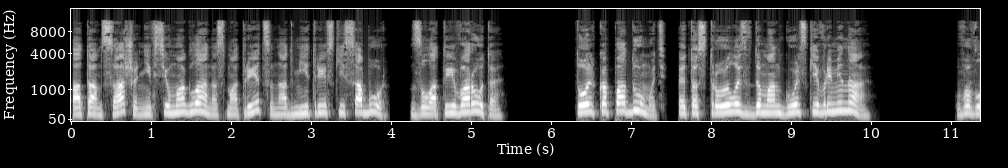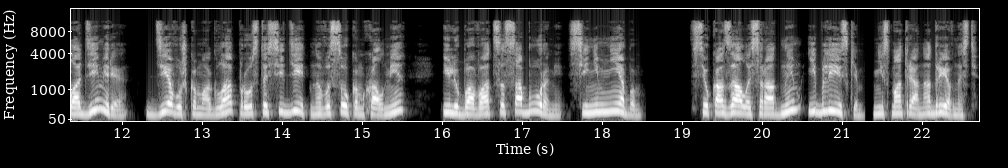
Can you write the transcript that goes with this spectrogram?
А там Саша не все могла насмотреться на Дмитриевский собор, Золотые ворота. Только подумать, это строилось в домонгольские времена. Во Владимире девушка могла просто сидеть на высоком холме и любоваться соборами, синим небом. Все казалось родным и близким, несмотря на древность.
